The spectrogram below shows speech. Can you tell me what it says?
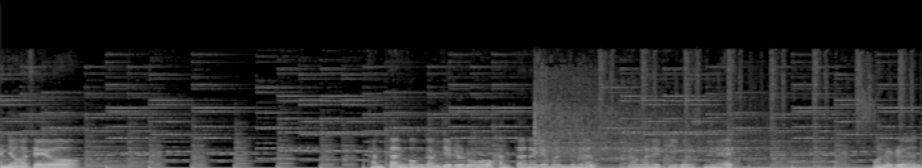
안녕하세요. 간단 건강 재료로 간단하게 만드는 나만의 비건 스낵. 오늘은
